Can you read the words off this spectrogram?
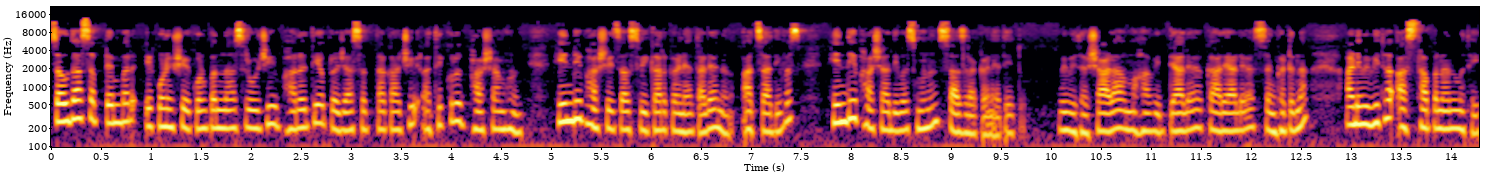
चौदा सप्टेंबर एकोणीसशे एकोणपन्नास रोजी भारतीय प्रजासत्ताकाची अधिकृत भाषा म्हणून हिंदी भाषेचा स्वीकार करण्यात आल्यानं आजचा दिवस हिंदी भाषा दिवस म्हणून साजरा करण्यात येतो. विविध शाळा महाविद्यालय कार्यालय संघटना आणि विविध आस्थापनांमध्ये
